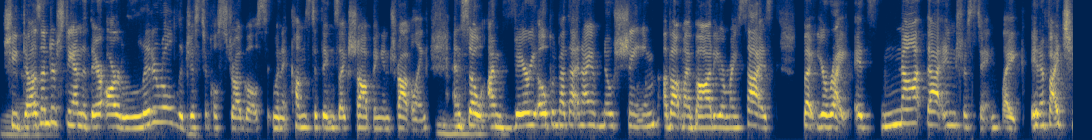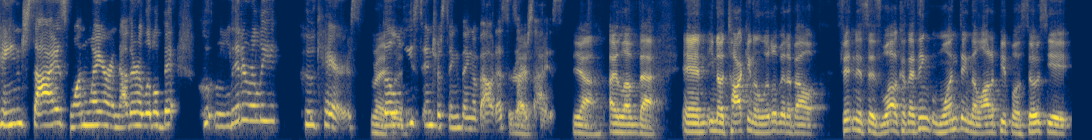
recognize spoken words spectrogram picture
yeah. she does understand that there are literal logistical struggles when it comes to things like shopping and traveling mm-hmm. and so mm-hmm. i'm very open about that and i have no shame about my body or my size but you're right it's not that interesting like and if i change size one way or another a little bit who literally who cares right, the right. least interesting thing about us is right. our size yeah i love that and you know talking a little bit about fitness as well. Because i think one thing that a lot of people associate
